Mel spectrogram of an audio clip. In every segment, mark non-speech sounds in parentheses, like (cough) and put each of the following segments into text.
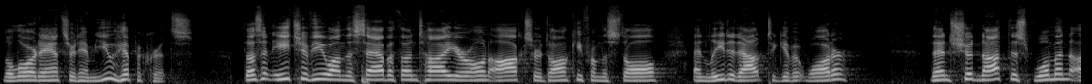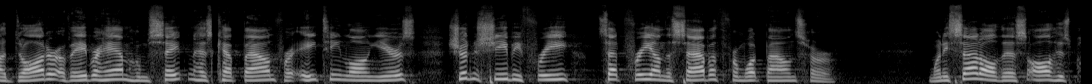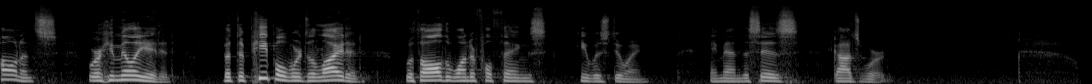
The Lord answered him, You hypocrites! Doesn't each of you on the Sabbath untie your own ox or donkey from the stall and lead it out to give it water? Then should not this woman, a daughter of Abraham, whom Satan has kept bound for 18 long years, shouldn't she be free, set free on the Sabbath from what bounds her? When he said all this, all his opponents were humiliated, but the people were delighted with all the wonderful things he was doing. Amen. This is God's word.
